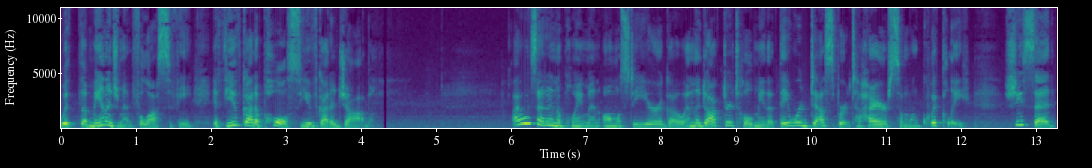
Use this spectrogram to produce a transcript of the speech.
with the management philosophy if you've got a pulse, you've got a job. I was at an appointment almost a year ago, and the doctor told me that they were desperate to hire someone quickly. She said,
